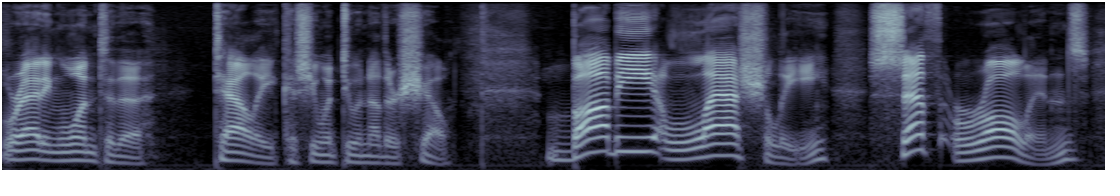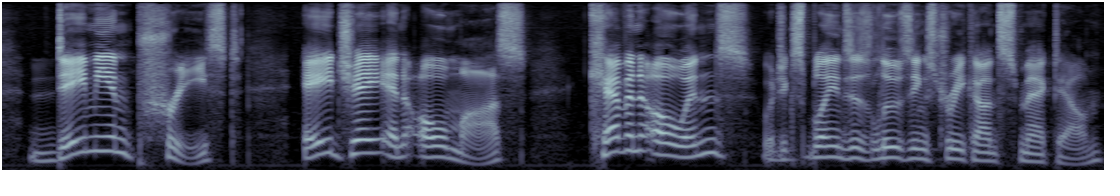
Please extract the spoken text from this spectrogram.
we're adding one to the tally because she went to another show. Bobby Lashley, Seth Rollins, Damian Priest, AJ and Omos, Kevin Owens, which explains his losing streak on SmackDown,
